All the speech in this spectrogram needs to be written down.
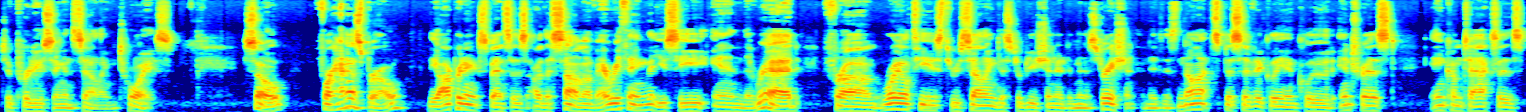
to producing and selling toys. So for Hasbro, the operating expenses are the sum of everything that you see in the red from royalties through selling, distribution, and administration. And it does not specifically include interest, income taxes,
